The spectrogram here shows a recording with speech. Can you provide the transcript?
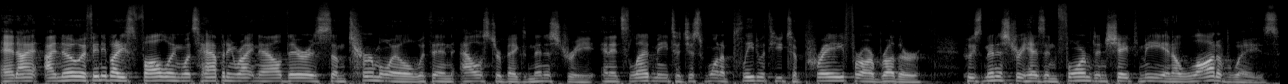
And I, I know if anybody's following what's happening right now, there is some turmoil within Alistair Begg's ministry, and it's led me to just want to plead with you to pray for our brother whose ministry has informed and shaped me in a lot of ways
